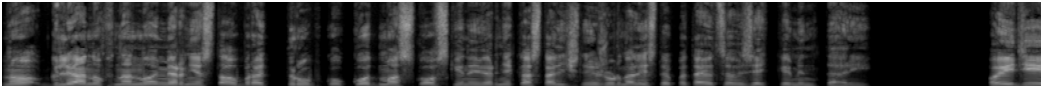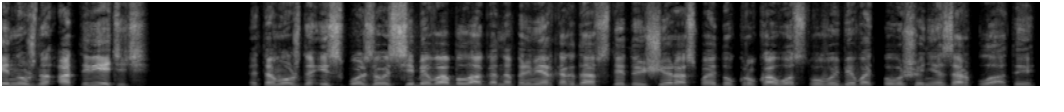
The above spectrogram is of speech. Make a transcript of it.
но, глянув на номер, не стал брать трубку. Код московский, наверняка столичные журналисты пытаются взять комментарий. По идее, нужно ответить, это можно использовать себе во благо, например, когда в следующий раз пойду к руководству выбивать повышение зарплаты.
